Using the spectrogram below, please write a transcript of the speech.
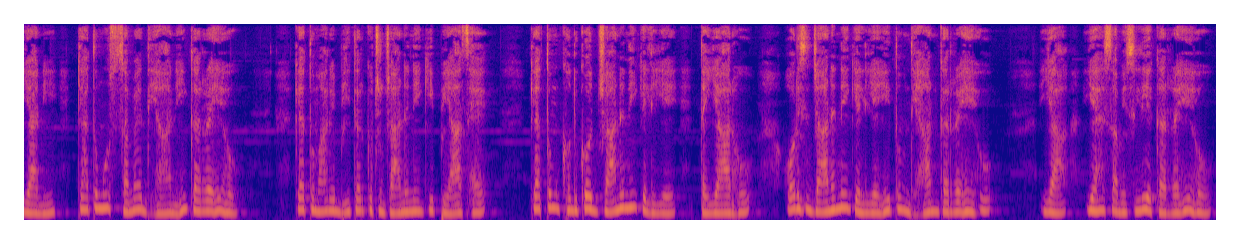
यानी, क्या तुम उस समय ध्यान ही कर रहे हो? क्या तुम्हारे भीतर कुछ जानने की प्यास है? क्या तुम खुद को जानने के लिए तैयार हो और इस जानने के लिए ही तुम ध्यान कर रहे हो? या यह सब इसलिए कर रहे हो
